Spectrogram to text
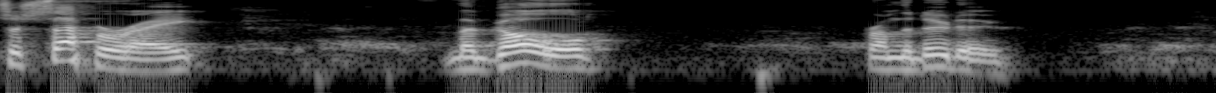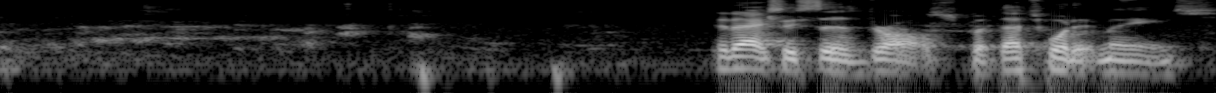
to separate the gold from the doo doo. It actually says dross, but that's what it means.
